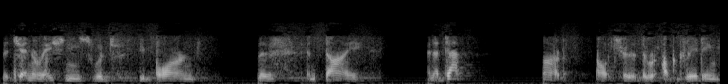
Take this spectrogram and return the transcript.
that generations would be born, live, and die, and adapt part culture that they were upgrading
